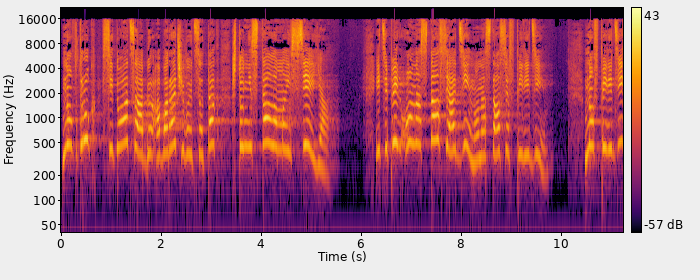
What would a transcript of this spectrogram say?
но вдруг ситуация оборачивается так, что не стало Моисея. И теперь он остался один, он остался впереди. Но впереди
